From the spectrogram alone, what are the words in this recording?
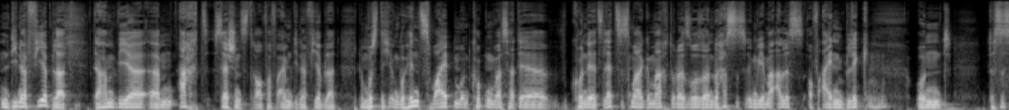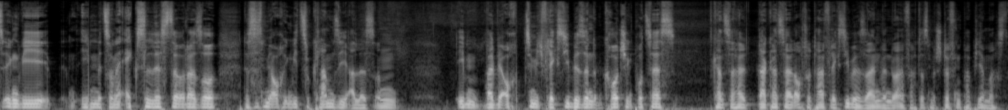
ein DIN A4-Blatt, da haben wir ähm, acht Sessions drauf auf einem DIN A4-Blatt. Du musst nicht irgendwo hinswipen und gucken, was hat der Kunde jetzt letztes Mal gemacht oder so, sondern du hast es irgendwie immer alles auf einen Blick. Mhm. Und das ist irgendwie eben mit so einer Excel-Liste oder so, das ist mir auch irgendwie zu clumsy alles. Und eben, weil wir auch ziemlich flexibel sind im Coaching-Prozess, kannst du halt, da kannst du halt auch total flexibel sein, wenn du einfach das mit Stift und Papier machst.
